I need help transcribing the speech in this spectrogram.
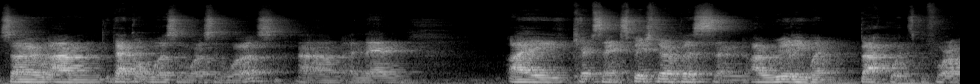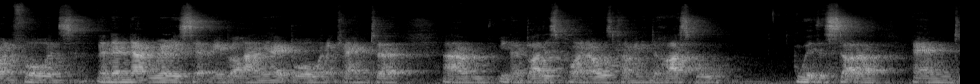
So um, that got worse and worse and worse. Um, and then I kept seeing speech therapists, and I really went backwards before I went forwards, and then that really set me behind the eight ball when it came to, um, you know, by this point I was coming into high school with a stutter and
